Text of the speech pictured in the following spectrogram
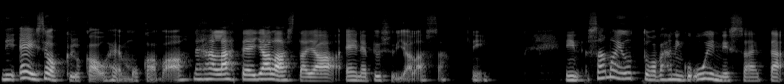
Niin ei se ole kyllä kauhean mukavaa. Nehän lähtee jalasta ja ei ne pysy jalassa. Niin. Niin sama juttu on vähän niin kuin uinnissa, että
